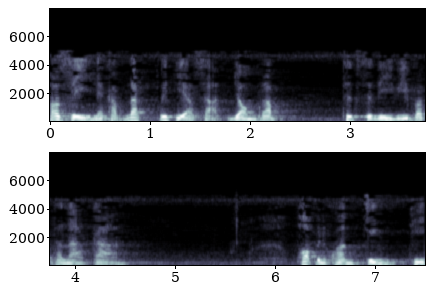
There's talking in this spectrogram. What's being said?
ข้อสี่นะครับ นักวิทยาศาสตร์ยอมรับทฤษฎีวิวัฒนาการ เพราะเป็นความจริงที่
